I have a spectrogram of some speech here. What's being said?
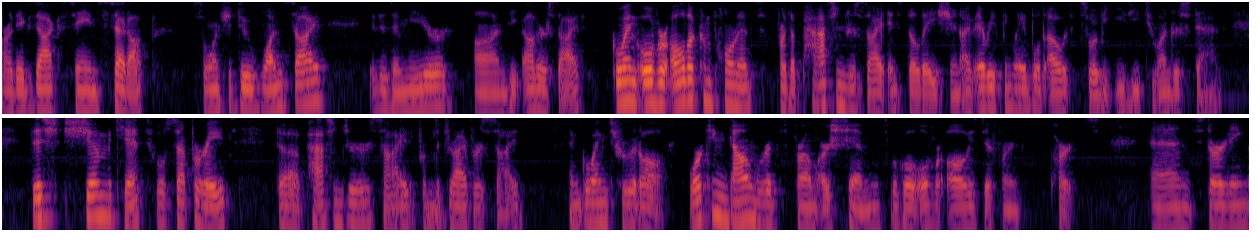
are the exact same setup. So once you do one side, it is a mirror on the other side. Going over all the components for the passenger side installation, I have everything labeled out so it'll be easy to understand. This shim kit will separate the passenger side from the driver's side and going through it all. Working downwards from our shims, we'll go over all these different parts. And starting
